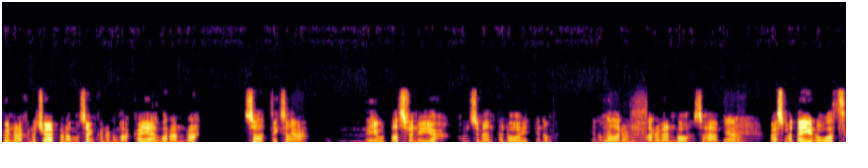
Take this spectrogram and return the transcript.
kunde kunna köpa dem och sen kunde de hacka ihjäl varandra så att liksom ja. det gjorde plats för nya konsumenter då genom, genom no. arv, arven då så här. Ja. Och att det är ju nog att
